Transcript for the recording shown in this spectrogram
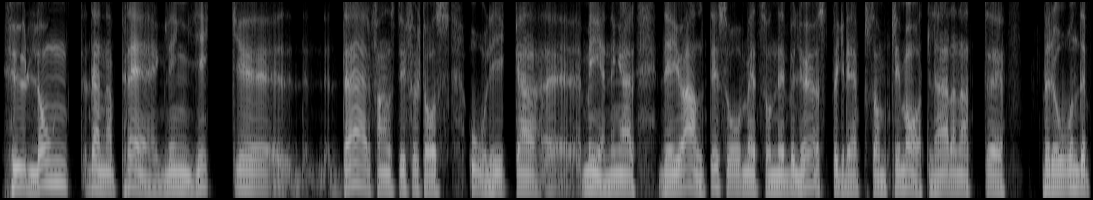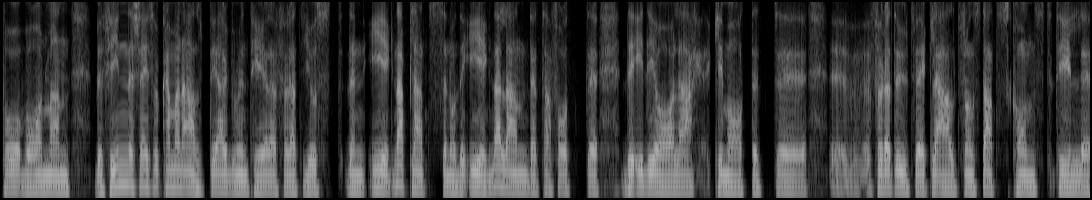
hur långt denna prägling gick Eh, där fanns det förstås olika eh, meningar. Det är ju alltid så med ett så nebulöst begrepp som klimatläran att eh, Beroende på var man befinner sig så kan man alltid argumentera för att just den egna platsen och det egna landet har fått det ideala klimatet eh, eh, för att utveckla allt från statskonst till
